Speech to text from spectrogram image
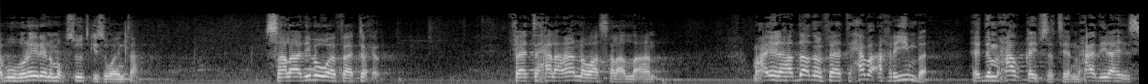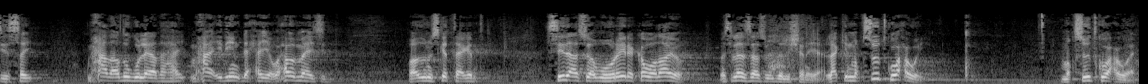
abu hurayrana maqsuudkiisa waa intaa. Salaadiba waa faataxo faataxa la'aanna waa salaad la'aan. Maxaa yeele haddaadan faatixaba akhriyinba hade maxaad qaybsateen maxaad ilaahay siisay maxaad adugu leedahay maxaa idiin dhexeeya waxba ma haysid. Waadun iska taaganta sidaasuu abu hurayra ka wadaayo maslada saasuu u daliishanaya. Laakiin maqsuudku waxa weeye. Maqsuudku waxa waaye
